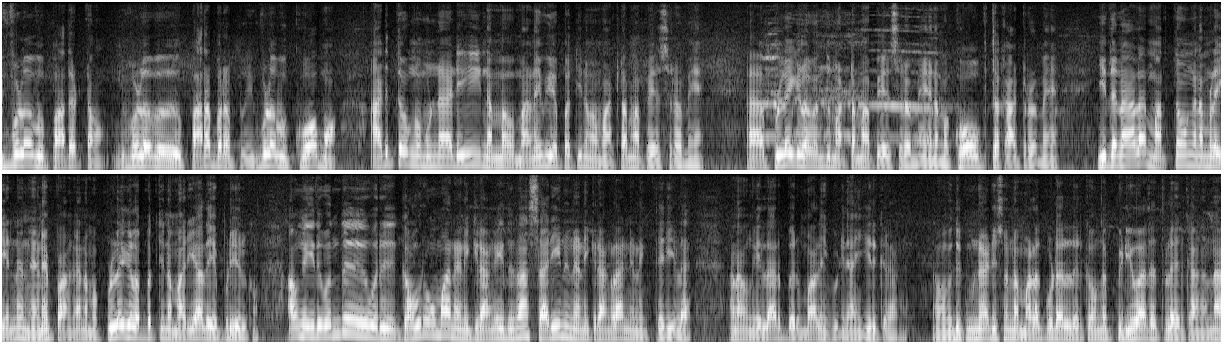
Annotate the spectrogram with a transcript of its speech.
இவ்வளவு பதட்டம் இவ்வளவு பரபரப்பு இவ்வளவு கோபம். அடுத்தவங்க முன்னாடி நம்ம மனைவியை பற்றி நம்ம மட்டமாக பேசுகிறோமே பிள்ளைகளை வந்து மட்டமாக பேசுகிறோமே நம்ம கோபத்தை காட்டுறோமே இதனால் மற்றவங்க நம்மளை என்ன நினைப்பாங்க நம்ம பிள்ளைகளை பற்றின மரியாதை எப்படி இருக்கும்? அவங்க இது வந்து ஒரு கௌரவமாக நினைக்கிறாங்க இதுதான் சரின்னு நினைக்கிறாங்களான்னு எனக்கு தெரியல. ஆனால் அவங்க எல்லோரும் பெரும்பாலும் இப்படி தான் இருக்கிறாங்க. நம்ம இதுக்கு முன்னாடி சொன்ன மலக்குடல் இருக்கவங்க பிடிவாதத்தில் இருக்காங்கன்னா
